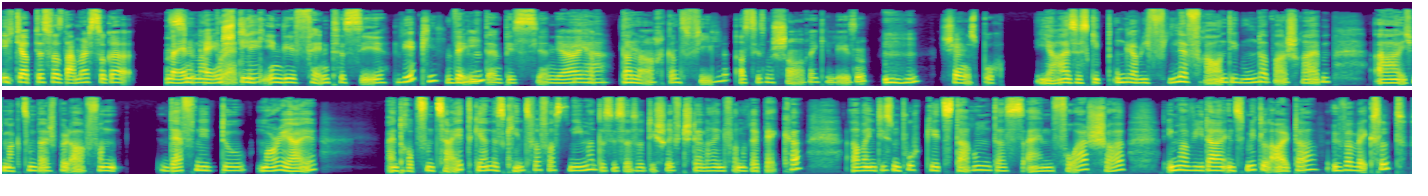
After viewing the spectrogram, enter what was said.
Ich glaube, das war damals sogar mein Sima Einstieg Bradley. in die Fantasy Wirklich? Welt mhm. ein bisschen. Ja, ich habe danach ja. ganz viel aus diesem Genre gelesen. Mhm. Schönes Buch. Ja, also es gibt unglaublich viele Frauen, die wunderbar schreiben. Äh, ich mag zum Beispiel auch von Daphne du Maurier ein Tropfen Zeit, gern, das kennt zwar fast niemand, das ist also die Schriftstellerin von Rebecca, aber in diesem Buch geht es darum, dass ein Forscher immer wieder ins Mittelalter überwechselt,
